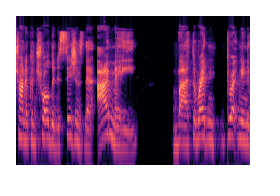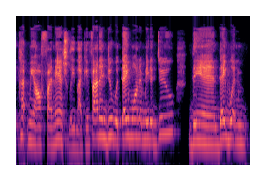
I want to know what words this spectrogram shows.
trying to control the decisions that I made by threatening threatening to cut me off financially. Like if I didn't do what they wanted me to do, then they wouldn't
